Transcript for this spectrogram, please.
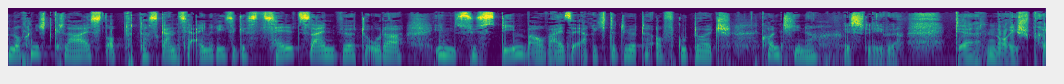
noch nicht klar ist, ob das Ganze ein riesiges Zelt sein wird oder in Systembauweise errichtet wird, auf gut Deutsch Container. Ist Liebe. Der Neusprecher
